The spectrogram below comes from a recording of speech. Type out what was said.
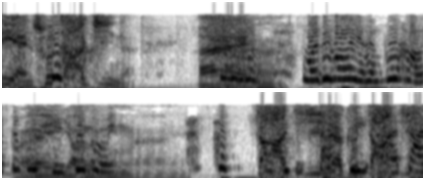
演出炸鸡呢。哎，我的话也很不好，对不哎，起，要师傅。了命了。哎 炸鸡呀、炸跟炸鸡那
